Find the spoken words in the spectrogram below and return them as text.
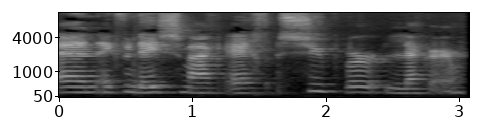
En ik vind deze smaak echt super lekker.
